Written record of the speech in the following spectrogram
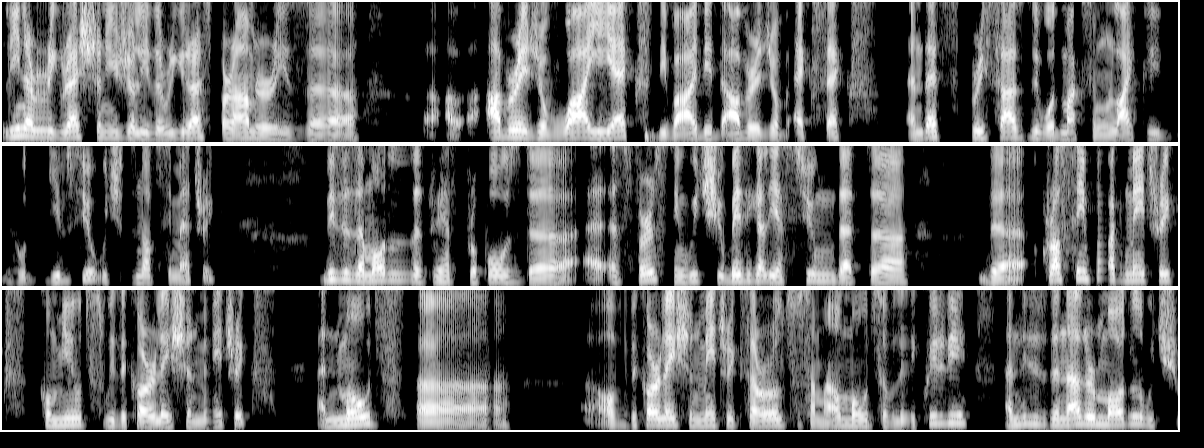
Linear regression, usually the regress parameter is uh, average of yx divided average of xx. And that's precisely what maximum likelihood gives you, which is not symmetric. This is a model that we have proposed uh, as first, in which you basically assume that uh, the cross impact matrix commutes with the correlation matrix, and modes uh, of the correlation matrix are also somehow modes of liquidity. And this is another model which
